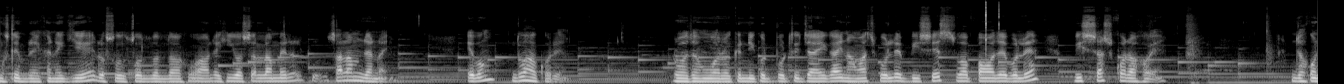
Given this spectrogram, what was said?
মুসলিমরা এখানে গিয়ে রসুল সাল্লাহ আলহি আসাল্লামের সালাম জানায় এবং দোয়া করে। রোজা মুবারকের নিকটবর্তী জায়গায় নামাজ পড়লে বিশেষ সব পাওয়া যায় বলে বিশ্বাস করা হয়। যখন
